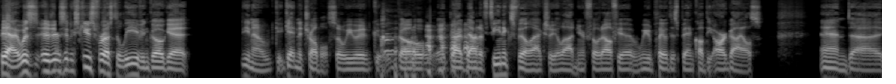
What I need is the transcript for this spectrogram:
But yeah, it was it was an excuse for us to leave and go get you know get, into trouble. So we would go uh, drive down to Phoenixville actually a lot near Philadelphia. We would play with this band called the Argyles, and uh,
